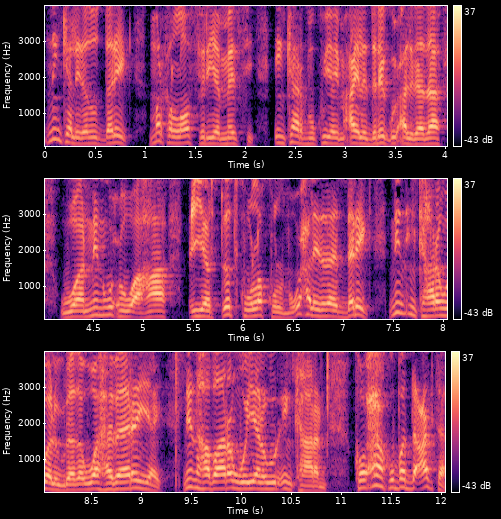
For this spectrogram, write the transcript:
Ninka la yidhahdo dareeg marka loo firiya messi inkaar buu ku yahay. Maxaa yeele dareeg waxaa la yidhahdaa waa nin wuxuu ahaa ciyaarto dadkuu la kulmo. Waxaa la yidhahdaa dareeg nin inkaaran waa lagu yidhahdaa waa habaaran yahay. Nin habaaran weeyaan lagu inkaaran. Kooxaha kubadda cagta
